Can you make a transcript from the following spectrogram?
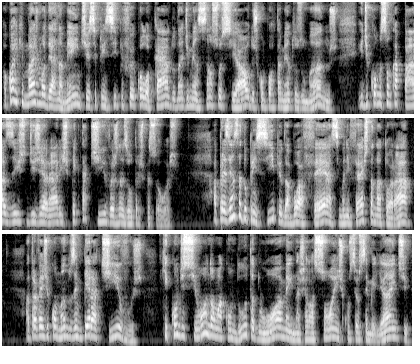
Ocorre que, mais modernamente, esse princípio foi colocado na dimensão social dos comportamentos humanos e de como são capazes de gerar expectativas nas outras pessoas. A presença do princípio da boa-fé se manifesta na Torá através de comandos imperativos que condicionam a conduta do homem nas relações com seu semelhante,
